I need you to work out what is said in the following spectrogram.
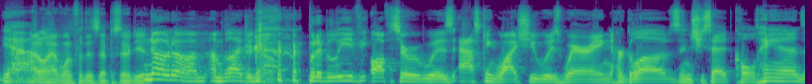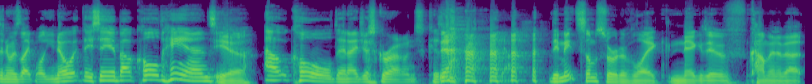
Yeah. I don't have one for this episode yet. No, no, I'm, I'm glad you don't. but I believe the officer was asking why she was wearing her gloves and she said cold hands. And it was like, well, you know what they say about cold hands? Yeah. Out cold. And I just groaned because They made some sort of like negative comment about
